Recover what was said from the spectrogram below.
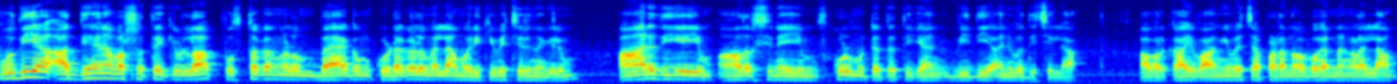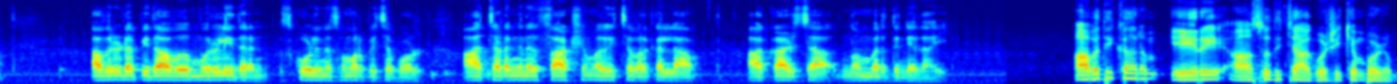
പുതിയ അധ്യയന വർഷത്തേക്കുള്ള പുസ്തകങ്ങളും ബാഗും കുടകളുമെല്ലാം ഒരുക്കി വെച്ചിരുന്നെങ്കിലും ആരതിയെയും ആദർശിനെയും സ്കൂൾ മുറ്റത്തെത്തിക്കാൻ വിധി അനുവദിച്ചില്ല. അവർക്കായി വാങ്ങിവെച്ച പഠനോപകരണങ്ങളെല്ലാം അവരുടെ പിതാവ് മുരളീധരൻ സ്കൂളിന് സമർപ്പിച്ചപ്പോൾ ആ ചടങ്ങിന് സാക്ഷ്യം വഹിച്ചവർക്കെല്ലാം ആ കാഴ്ച നൊമ്പരത്തിന്റെതായി. അവധിക്കാലം ഏറെ ആസ്വദിച്ചാഘോഷിക്കുമ്പോഴും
